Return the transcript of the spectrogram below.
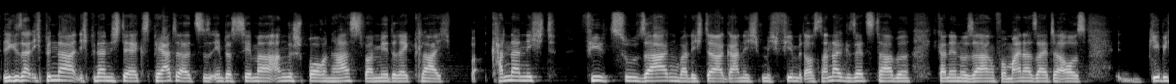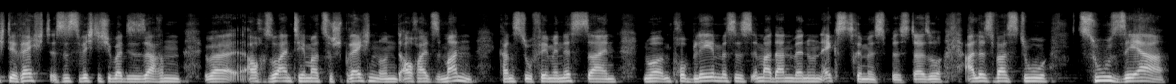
wie gesagt, ich bin da, ich bin da nicht der Experte, als du eben das Thema angesprochen hast, war mir direkt klar, ich kann da nicht viel zu sagen, weil ich da gar nicht mich viel mit auseinandergesetzt habe. Ich kann dir nur sagen, von meiner Seite aus gebe ich dir recht. Es ist wichtig, über diese Sachen, über auch so ein Thema zu sprechen. Und auch als Mann kannst du Feminist sein. Nur ein Problem ist es immer dann, wenn du ein Extremist bist. Also alles, was du zu sehr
